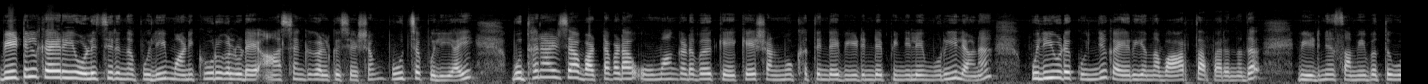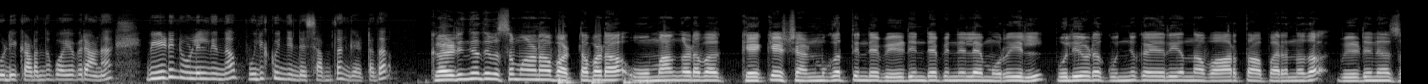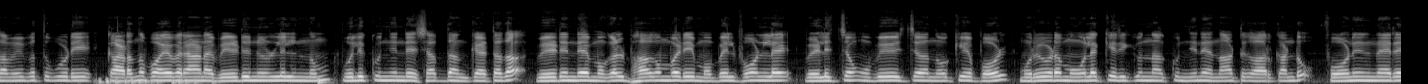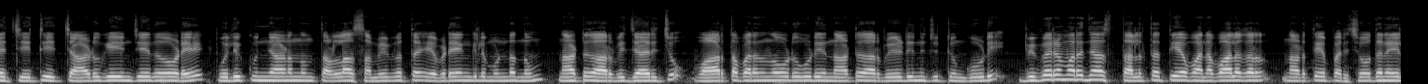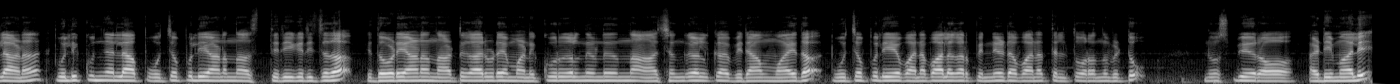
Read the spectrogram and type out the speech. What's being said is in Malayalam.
വീട്ടിൽ കയറി ഒളിച്ചിരുന്ന പുലി മണിക്കൂറുകളുടെ ആശങ്കകൾക്ക് ശേഷം പൂച്ചപ്പുലിയായി. ബുധനാഴ്ച വട്ടവട ഊമാങ്കടവ് കെ കെ ഷൺമുഖത്തിന്റെ വീടിന്റെ പിന്നിലെ മുറിയിലാണ് പുലിയുടെ കുഞ്ഞ് കയറിയെന്ന വാർത്ത പരന്നത്. വീടിന് സമീപത്തുകൂടി കടന്നുപോയവരാണ് വീടിനുള്ളിൽ നിന്ന് പുലിക്കുഞ്ഞിന്റെ ശബ്ദം കേട്ടത്. കഴിഞ്ഞ ദിവസമാണ് വട്ടവട ഊമാങ്കടവ് കെ കെ ഷൺമുഖത്തിന്റെ വീടിന്റെ പിന്നിലെ മുറിയിൽ പുലിയുടെ കുഞ്ഞു കയറിയെന്ന വാർത്ത പരന്നത്. വീടിന് സമീപത്തുകൂടി കടന്നുപോയവരാണ് വീടിനുള്ളിൽ നിന്നും പുലിക്കുഞ്ഞിന്റെ ശബ്ദം കേട്ടത്. വീടിന്റെ മുകൾ ഭാഗം വഴി മൊബൈൽ ഫോണിലെ വെളിച്ചം ഉപയോഗിച്ച് നോക്കിയപ്പോൾ മുറിയുടെ മൂലക്കിരിക്കുന്ന കുഞ്ഞിനെ നാട്ടുകാർ കണ്ടു. ഫോണിന് നേരെ ചീറ്റി ചാടുകയും ചെയ്തതോടെ പുലിക്കുഞ്ഞാണെന്നും തള്ള സമീപത്ത് എവിടെയെങ്കിലും ഉണ്ടെന്നും നാട്ടുകാർ വിചാരിച്ചു. വാർത്ത പരന്നതോടുകൂടി നാട്ടുകാർ വീടിന് ചുറ്റും കൂടി വിവരമറിഞ്ഞ സ്ഥലത്തെത്തിയ വനപാലകർ നടത്തിയ പരിശോധനയിലാണ് പുലിക്കുഞ്ഞല്ല പൂച്ചപ്പുലിയാണെന്ന് സ്ഥിരീകരിച്ചത്. ഇതോടെയാണ് നാട്ടുകാരുടെ മണിക്കൂറുകൾ നീണ്ടുനിന്ന ആശങ്കകൾക്ക് വിരാമമായത്. പൂച്ചപ്പുലിയെ വനപാലകർ പിന്നീട് വനത്തിൽ തുറന്നുവിട്ടു. News bureau Adimali.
